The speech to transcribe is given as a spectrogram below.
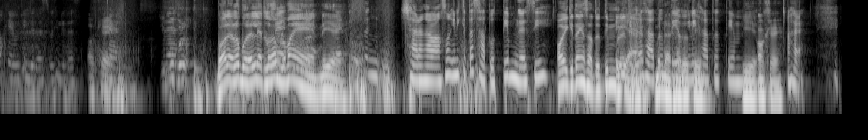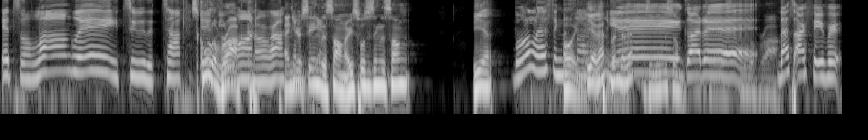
oke, can do this. Oke. Boleh lo boleh lihat lo kan belum main. Iya. Secara nggak langsung ini kita satu tim gak sih? Oh kita yang satu tim berarti Iya. Kita satu benar, tim, satu ini tim. satu tim. Iya. Oke. Okay. It's a long way to the top. School of you Rock. rock And you're singing the song. Are you supposed to sing the song? Iya. Boleh sing the Oh, song. iya kan? Bener kan? Yay, Singing the song. got it. That's our favorite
